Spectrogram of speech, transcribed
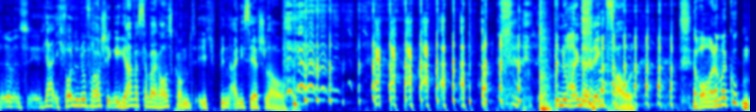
Äh, ja, ich wollte nur vorausschicken, egal was dabei rauskommt, ich bin eigentlich sehr schlau. bin nur manchmal denkfaul. Da brauchen wir doch mal gucken.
